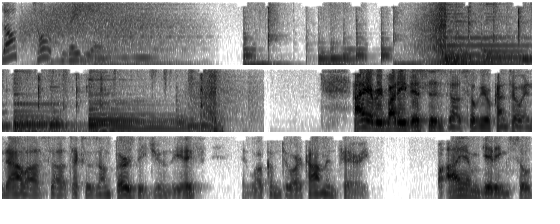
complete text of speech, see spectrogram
Blog Talk Radio. Hi, everybody. This is uh, Silvio Canto in Dallas, uh, Texas on Thursday, June the 8th, and welcome to our commentary. I am getting so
